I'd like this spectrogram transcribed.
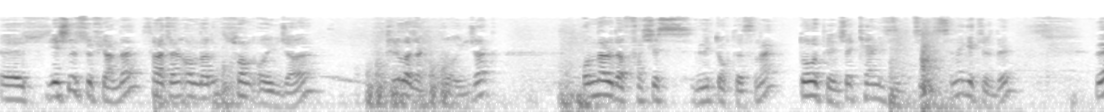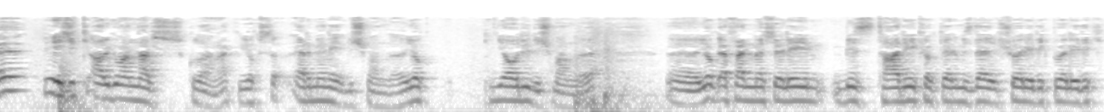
Ee, Yeşil Süfyan da zaten onların son oyuncağı. Kırılacak bir oyuncak. Onları da faşistlik noktasına Doğu Perinçek kendi çizgisine getirdi. Ve değişik argümanlar kullanarak yoksa Ermeni düşmanlığı, yok Yahudi düşmanlığı, e, yok efendime söyleyeyim biz tarihi köklerimizde şöyleydik böyleydik,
